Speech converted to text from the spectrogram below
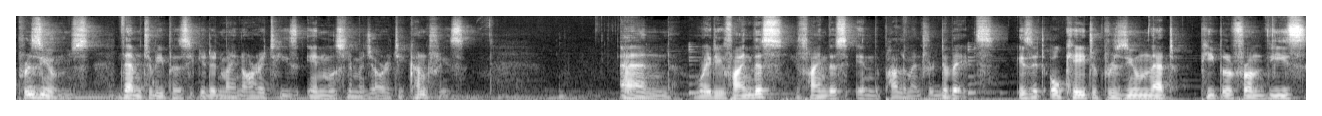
presumes them to be persecuted minorities in Muslim majority countries. And where do you find this? You find this in the parliamentary debates. Is it okay to presume that people from these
